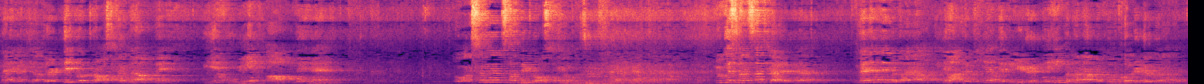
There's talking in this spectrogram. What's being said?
میں نے کہا کہ اگر ٹک اور کراس کرنا آپ نے۔ یہ خوبیاں آپ میں ہیں۔ وہ اکثر میں سبھی کراس کیا کیونکہ سنسد کا ہے میں نے بتایا یاد رکھیے ہمیں لیڈر نہیں بنانا ہمیں خود کو لیڈر بنانا ہے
